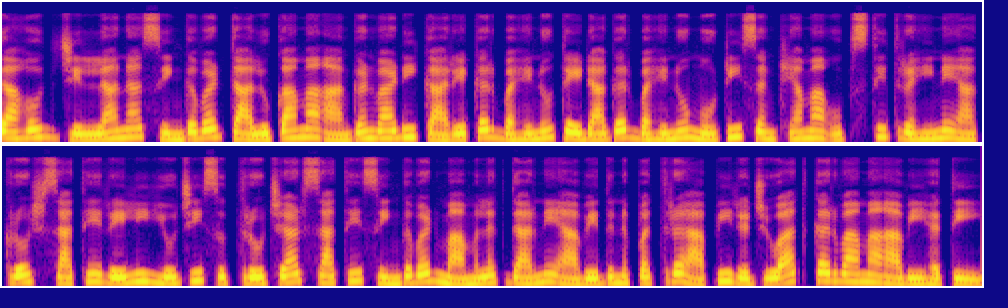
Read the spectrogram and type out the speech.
દાહોદ જિલ્લાના સિંગવડ તાલુકામાં આંગણવાડી કાર્યકર બહેનો, તેડાગર બહેનો મોટી સંખ્યામાં ઉપસ્થિત રહીને આક્રોશ સાથે રેલી યોજી સૂત્રોચ્ચાર સાથે સિંગવડ મામલતદારને આવેદનપત્ર આપી રજૂઆત કરવામાં આવી હતી.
